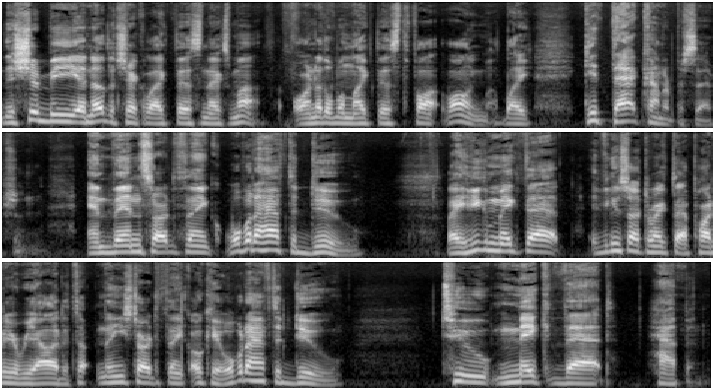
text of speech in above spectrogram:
there should be another check like this next month, or another one like this the following month. Like, get that kind of perception, and then start to think, what would I have to do like if you can make that, if you can start to make that part of your reality, then you start to think, okay, what would I have to do to make that happen?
